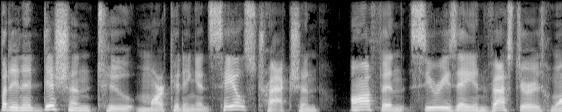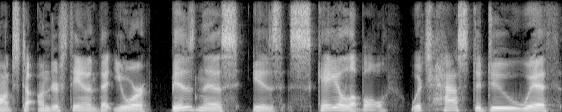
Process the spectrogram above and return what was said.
But in addition to marketing and sales traction, often Series A investors want to understand that your business is scalable, which has to do with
